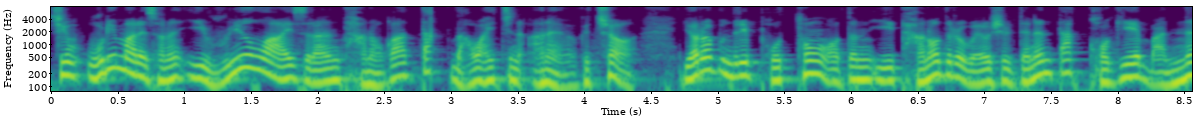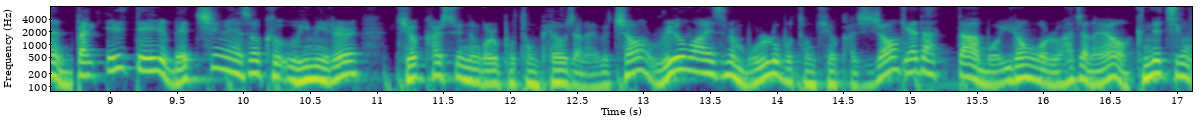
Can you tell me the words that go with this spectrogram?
지금 우리말에서는 이 realize라는 단어가 딱 나와 있지는 않아요. 그쵸? 여러분들이 보통 어떤 이 단어들을 외우실 때는 딱 거기에 맞는 딱 1대1 매칭을 해서 그 의미를 기억할 수 있는 걸 보통 배우잖아요. 그쵸? realize는 뭘로 보통 기억하시죠? 깨닫다 뭐 이런 걸로 하잖아요. 근데 지금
